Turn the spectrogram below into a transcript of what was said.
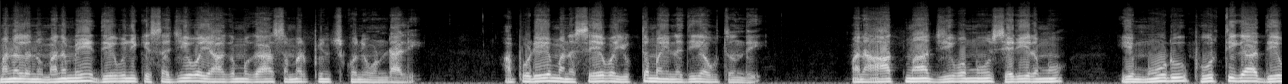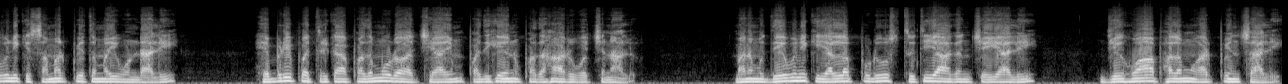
మనలను మనమే దేవునికి సజీవ యాగముగా సమర్పించుకొని ఉండాలి. అప్పుడే మన సేవ యుక్తమైనది అవుతుంది. మన ఆత్మ జీవము శరీరము ఈ మూడు పూర్తిగా దేవునికి సమర్పితమై ఉండాలి. హెబ్రి పత్రిక పదమూడో అధ్యాయం పదిహేను పదహారు వచనాలు. మనము దేవునికి ఎల్లప్పుడూ స్థుతియాగం చేయాలి జిహ్వాఫలము అర్పించాలి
